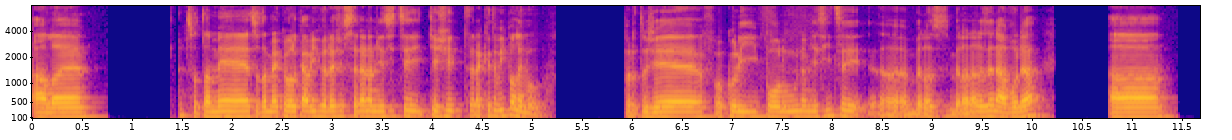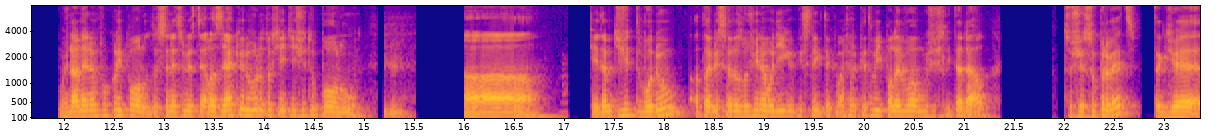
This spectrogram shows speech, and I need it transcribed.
Ale co tam je, co tam je jako velká výhoda, že se dá na měsíci těžit raketový palivo. Protože v okolí pólů na měsíci byla, byla nalezená voda a možná nejenom v okolí pólu, to si nejsem jistý, ale z nějakého důvodu to chtějí těšit u pólu. Mm-hmm. A chtějí tam těšit vodu a tak, když se rozloží na vodík a kyslík, tak máš raketový palivo a můžeš lítat dál. Což je super věc, takže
